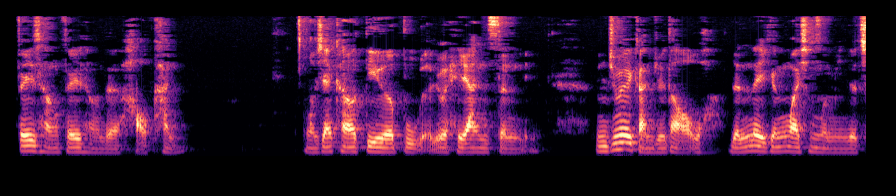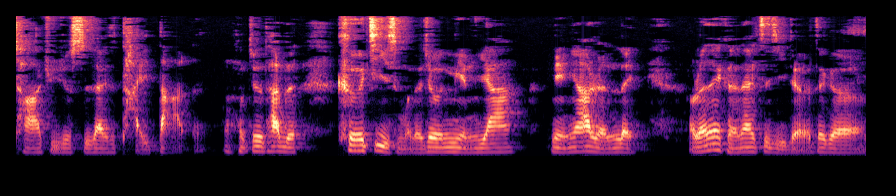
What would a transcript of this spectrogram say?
非常非常的好看。我现在看到第二部了，就《黑暗森林》。你就会感觉到哇，人类跟外星文明的差距就实在是太大了，就是它的科技什么的就碾压碾压人类，人类可能在自己的这个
